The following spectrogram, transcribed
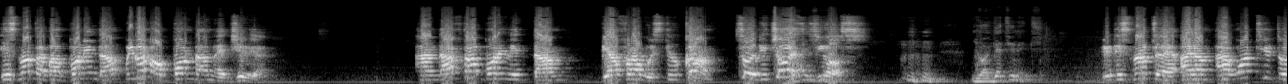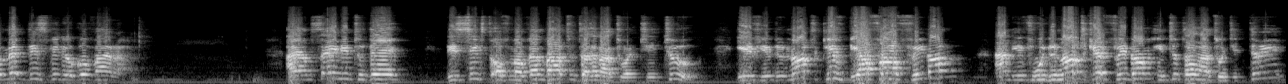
is not about burning down? We're going to burn down Nigeria, and after burning it down, Biafra will still come. So the choice is yours. You are getting it. It is not. Uh, I am. I want you to make this video go viral. I am saying it today, the 6th of November 2022. If you do not give Biafra freedom, and if we do not get freedom in 2023,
